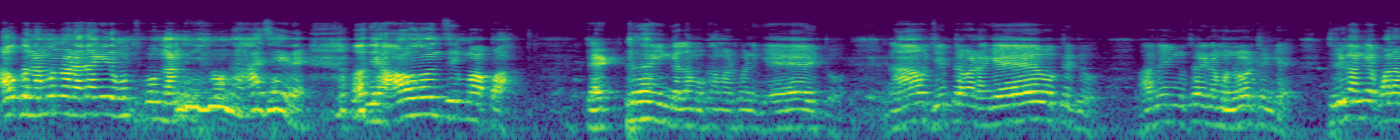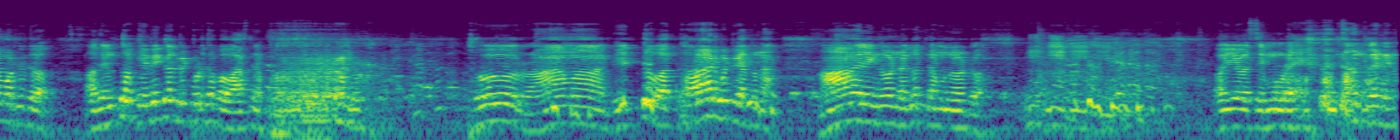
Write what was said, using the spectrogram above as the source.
ಅವಕ್ಕೆ ನಮ್ಮನ್ನ ನೋಡಿ ಅದಾಗಿದೆ ಮುಂಚೆ ನನ್ನ ಇನ್ನೊಂದು ಆಸೆ ಇದೆ. ಅದು ಯಾವುದೋ ಒಂದು ಸಿಂಹಪ್ಪ. ಕೆಟ್ಟದಾಗಿ ಹಿಂಗೆಲ್ಲ ಮುಖ ಮಾಡ್ಕೊಂಡು ಹಿಂಗೇ ಇತ್ತು. ನಾವು ಜೀಪ್ ತಗೊಂಡು ಹಂಗೇ ಹೋಗ್ತಿದ್ವು. ಅದು ಹಿಂಗೆ ಸರಿ ನಮ್ಮ ನೋಡ್ತಿಂಗೆ ತಿರುಗಾ ಹಂಗೆ ಫಾಲೋ ಮಾಡ್ತಿದ್ದು ಅದೆಂತೋ ಕೆಮಿಕಲ್ ಬಿಟ್ಬಿಡ್ತಪ್ಪ ವಾಸನೆ. ಥೂ ರಾಮ ಬಿದ್ದು ಒತ್ತಾಡ್ಬಿಟ್ವಿ ಅದನ್ನ. ಆಮೇಲೆ ಹಿಂಗ್ ನೋಡಿ ನಗುತ್ ನಮ್ಮ ನೋಡ್ರು. ಅಯ್ಯೋ ಸಿಮ್ಮುವೆ ಅಂತ ಅಂದ್ಕೊಂಡಿನ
